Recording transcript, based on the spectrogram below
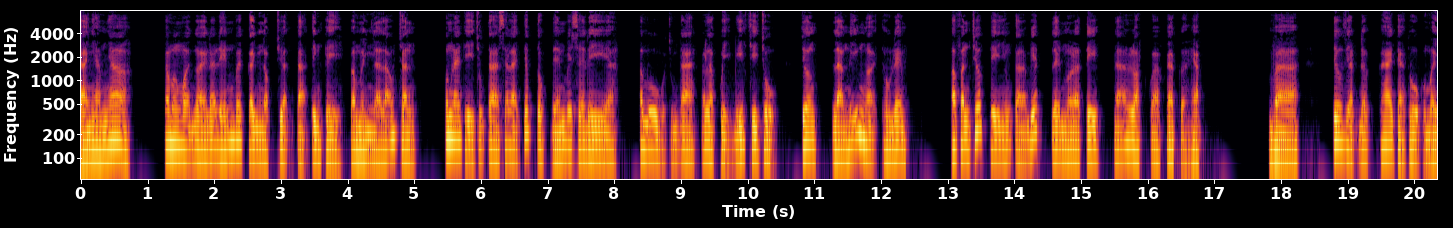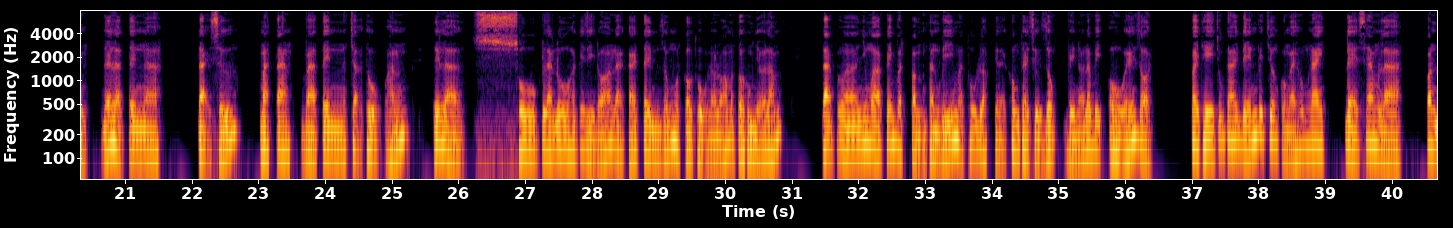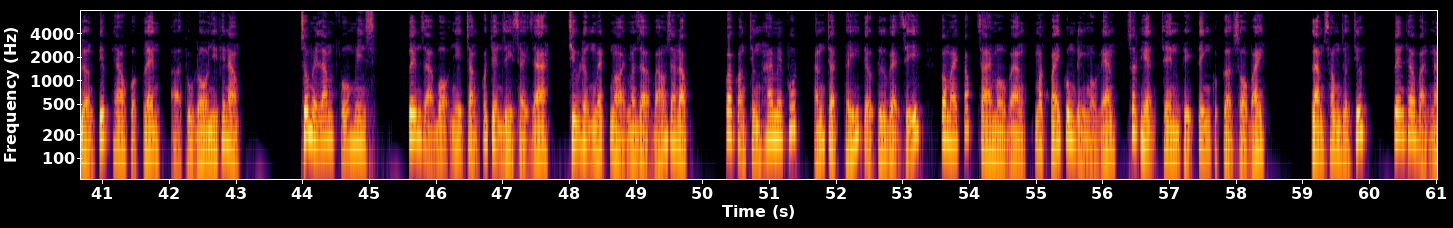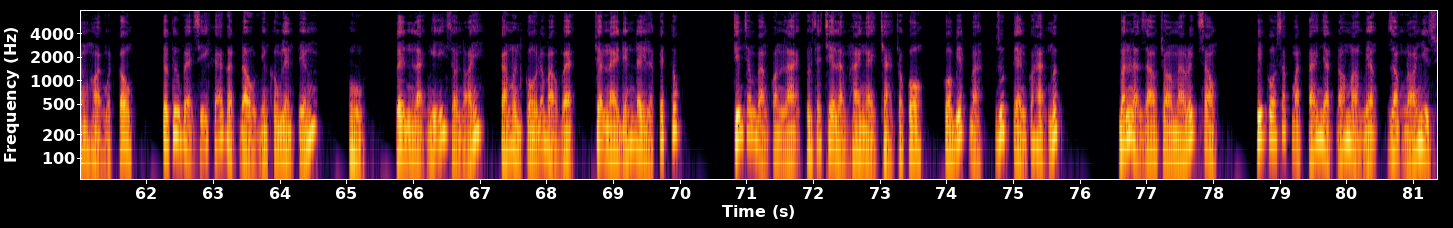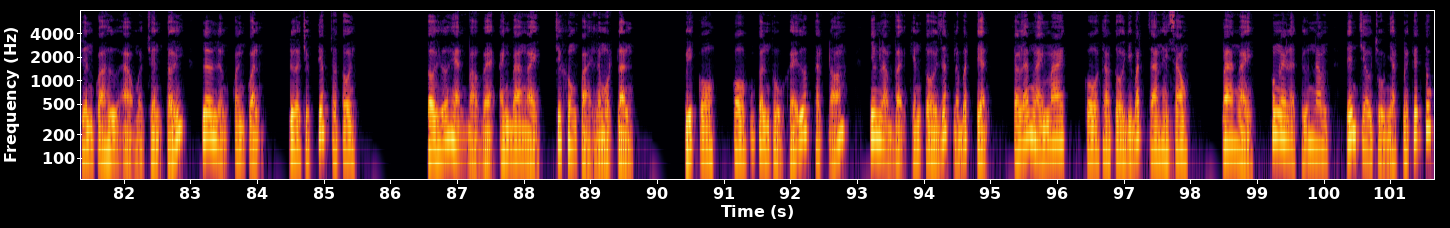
Cả anh em nhá. Chào mừng mọi người đã đến với kênh đọc truyện Tạ Tinh Kỳ và mình là Lão Trần. Hôm nay thì chúng ta sẽ lại tiếp tục đến với series à, âm u của chúng ta, đó là Quỷ Bí Chi Chủ, chương là Nghĩ Ngợi Thâu Đêm. Ở phần trước thì chúng ta đã biết lên Morati đã lọt qua khe cửa hẹp và tiêu diệt được hai kẻ thù của mình. Đấy là tên à, Đại sứ Matan và tên trợ thủ của hắn đấy là Soglado hay cái gì đó là cái tên giống một cầu thủ nào đó mà tôi không nhớ lắm. Đại, ờ, nhưng mà cái vật phẩm thần bí mà thu được thì lại không thể sử dụng vì nó đã bị ô uế rồi. Vậy thì chúng ta hãy đến với chương của ngày hôm nay để xem là con đường tiếp theo của Glenn ở thủ đô như thế nào. Số 15 phố Minsk, Glenn giả bộ như chẳng có chuyện gì xảy ra, chịu đựng mệt mỏi mà dở báo ra đọc. Qua khoảng chừng 20 phút, hắn chợt thấy tiểu thư vệ sĩ có mái tóc dài màu vàng, mặc váy cung đình màu đen, xuất hiện trên thủy tinh của cửa sổ bay. Làm xong rồi chứ? Lên theo bản năng hỏi một câu. Tiểu thư vệ sĩ khẽ gật đầu nhưng không lên tiếng. Ồ, lên lại nghĩ rồi nói, cảm ơn cô đã bảo vệ, chuyện này đến đây là kết thúc. 900 bảng còn lại tôi sẽ chia làm hai ngày trả cho cô. Cô biết mà, rút tiền có hạn mức. Vẫn là giao cho Maric sau. Quý cô sắc mặt tái nhật đó mở miệng, giọng nói như xuyên qua hư ảo mà truyền tới, lơ lửng quanh quẩn, đưa trực tiếp cho tôi. Tôi hứa hẹn bảo vệ anh ba ngày, chứ không phải là một lần. Quý cô, cô cũng tuân thủ khế ước thật đó, nhưng làm vậy khiến tôi rất là bất tiện. Chẳng lẽ ngày mai cô theo tôi đi bắt gian hay sao? Ba ngày, hôm nay là thứ năm, đến chiều chủ nhật mới kết thúc.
